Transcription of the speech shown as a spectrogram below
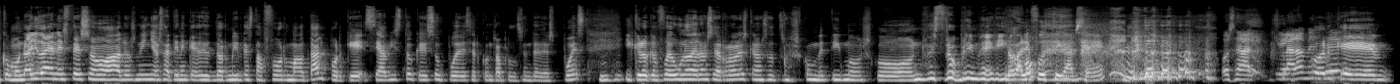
como no ayuda en exceso a los niños a tienen que dormir de esta forma o tal, porque se ha visto que eso puede ser contraproducente después. Y creo que fue uno de los errores que nosotros cometimos con nuestro primer hijo. No vale fustigarse, ¿eh? O sea, claramente. Porque,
